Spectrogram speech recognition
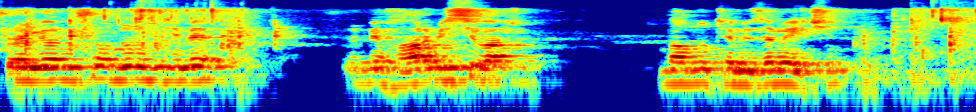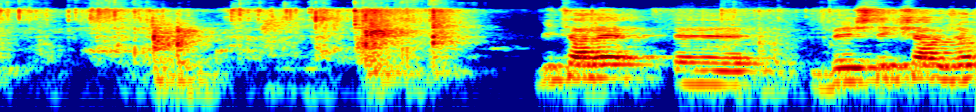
Şöyle görmüş olduğunuz gibi şöyle bir harbisi var. Namlu temizleme için. Bir tane e, beşlik şarjör.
